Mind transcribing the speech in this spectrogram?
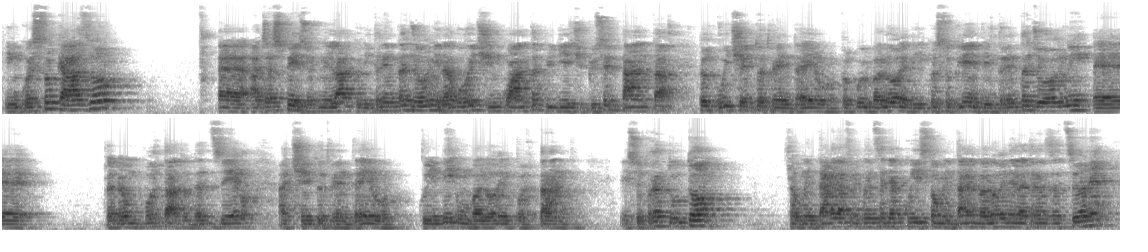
in questo caso eh, ha già speso nell'arco di 30 giorni da voi 50 più 10 più 70 per cui 130 euro. Per cui il valore di questo cliente in 30 giorni è, l'abbiamo portato da 0 a 130 euro quindi un valore importante. E soprattutto aumentare la frequenza di acquisto aumentare il valore della transazione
